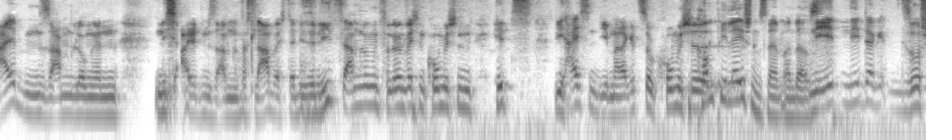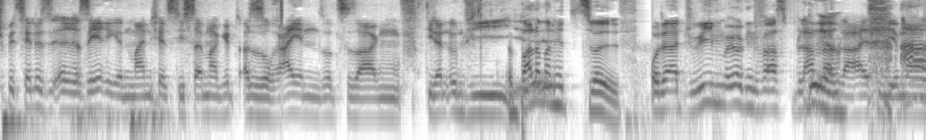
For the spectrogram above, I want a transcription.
Albensammlungen, nicht Albensammlungen, was laber ich da? Diese Liedsammlungen von irgendwelchen komischen Hits, wie heißen die immer? Da gibt's so komische. Compilations nennt man das. Nee, nee, da gibt so spezielle Se- Serien, meine ich jetzt, die es da immer gibt, also so Reihen sozusagen, die dann irgendwie. Ballermann Hits 12. Oder Dream irgendwas, bla bla Ja. bla heißen die immer. Ah,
